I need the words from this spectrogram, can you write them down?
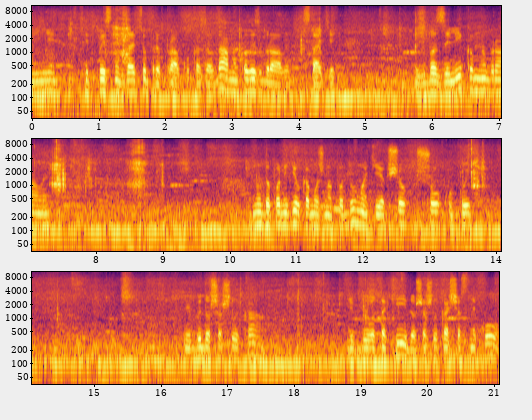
мені підписник за цю приправку казав. Да, ми колись брали, кстати. З базиліком ми брали. Ну, до понеділка можна подумати, якщо що купити. Якби до шашлика. Якби отакий, до шашлика з часниковим.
